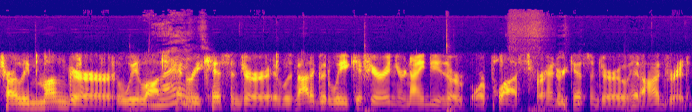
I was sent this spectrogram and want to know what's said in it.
Charlie Munger. We lost Right. Henry Kissinger. It was not a good week if you're in your 90s or, or plus for Henry Kissinger, who hit 100.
